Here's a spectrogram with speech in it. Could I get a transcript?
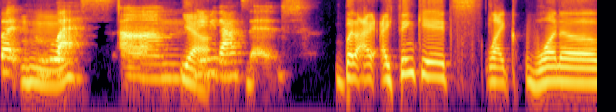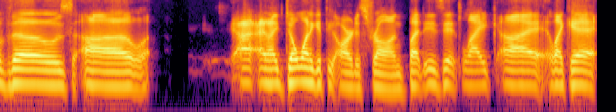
but mm-hmm. less. Um yeah. maybe that's it. But I, I think it's like one of those uh I, and I don't want to get the artist wrong, but is it like uh like a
